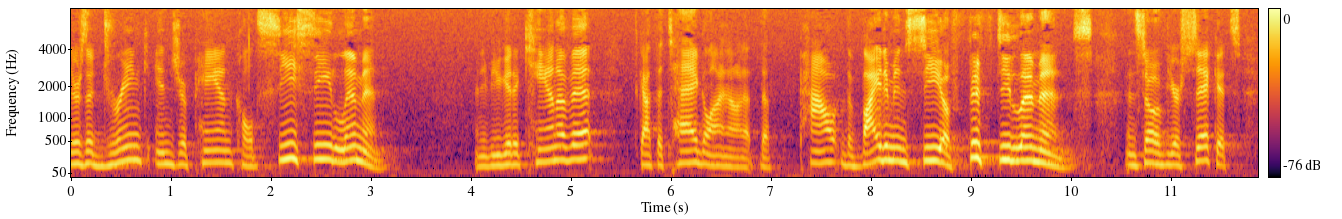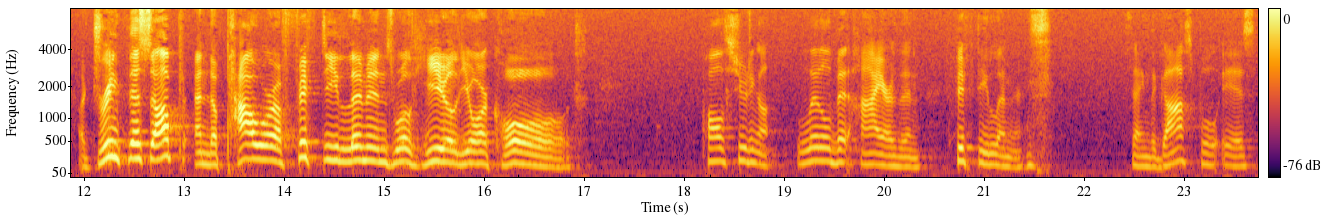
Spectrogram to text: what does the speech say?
There's a drink in Japan called CC Lemon. And if you get a can of it, it's got the tagline on it the, pow- the vitamin C of 50 lemons. And so if you're sick, it's uh, drink this up, and the power of 50 lemons will heal your cold. Paul's shooting a little bit higher than 50 lemons, saying the gospel is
